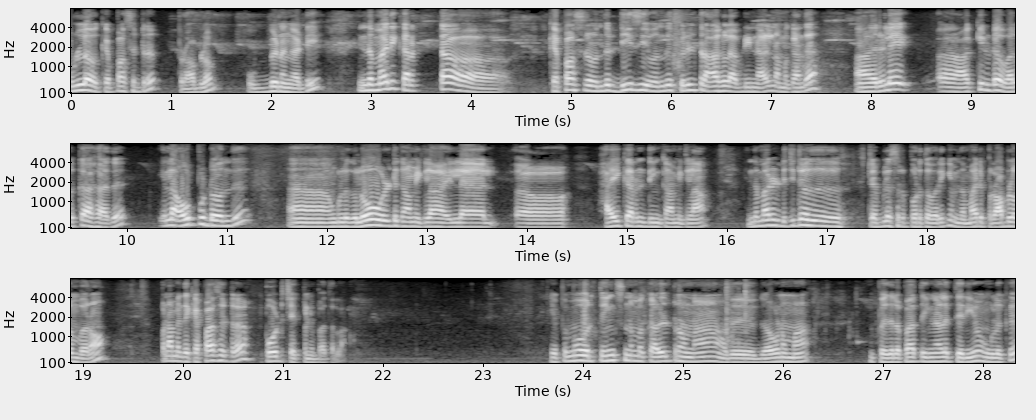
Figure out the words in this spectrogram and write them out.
உள்ள கெப்பாசிட்டர் ப்ராப்ளம் உப்பினங்காட்டி இந்த மாதிரி கரெக்டாக கெப்பாசிட்டர் வந்து டிசி வந்து ஃபில்டர் ஆகலை அப்படின்னாலும் நமக்கு அந்த ரிலே அக்யூரேட்டாக ஒர்க் ஆகாது. இல்லை அவுட்புட் வந்து உங்களுக்கு லோ வோல்ட்டு காமிக்கலாம் இல்லை ஹை கரண்டிங் காமிக்கலாம். இந்த மாதிரி டிஜிட்டல் ஸ்டெப்லைசர் பொறுத்த வரைக்கும் இந்த மாதிரி ப்ராப்ளம் வரும். இப்போ நம்ம இந்த கெப்பாசிட்டரை போட்டு செக் பண்ணி பார்த்துடலாம். எப்பவுமே ஒரு திங்ஸ் நம்ம கழட்டுறோம்னா அது கவனமாக இப்போ இதில் பார்த்தீங்கனாலே தெரியும் உங்களுக்கு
